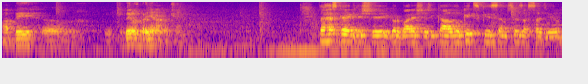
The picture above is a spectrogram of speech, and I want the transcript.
aby eh, byl v Brně natočen. To je hezké, když Igor Bareš říká, logicky jsem se zasadil.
